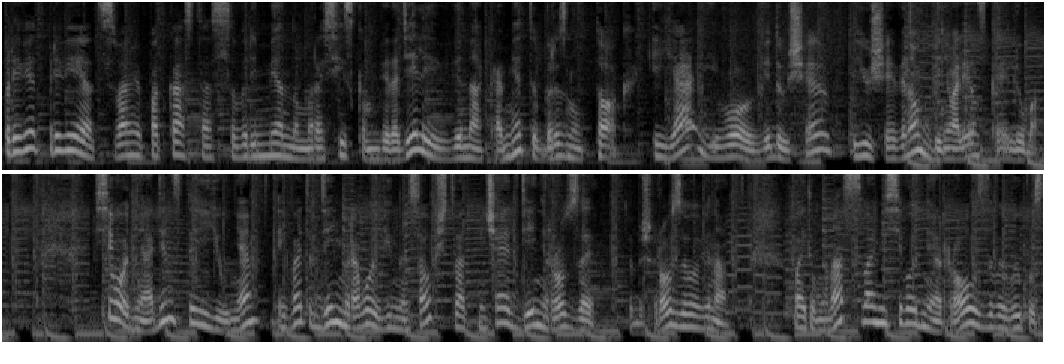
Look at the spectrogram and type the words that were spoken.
Привет-привет! С вами подкаст о современном российском виноделии «Вина кометы брызнул ток». И я, его ведущая, пьющая вино Беневаленская Люба. Сегодня 11 июня, и в этот день мировое винное сообщество отмечает День розе, то бишь розового вина. Поэтому у нас с вами сегодня розовый выпуск,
